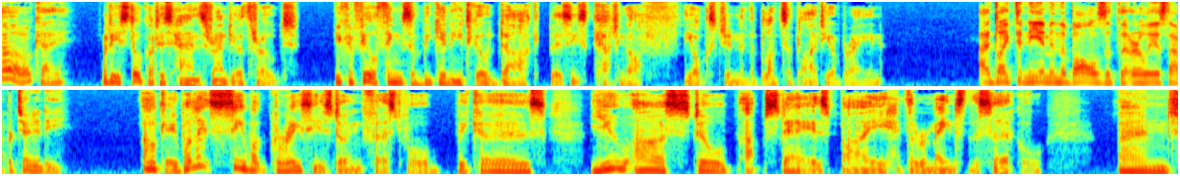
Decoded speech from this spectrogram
Oh, okay. but he's still got his hands round your throat. You can feel things are beginning to go dark as he's cutting off the oxygen and the blood supply to your brain. I'd like to knee him in the balls at the earliest opportunity. Okay, well, let's see what Gracie's doing first of all, because you are still upstairs by the remains of the circle, and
